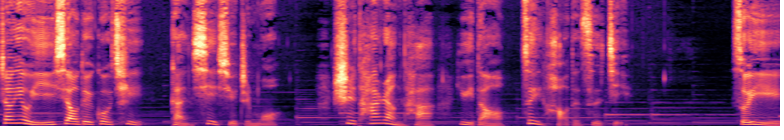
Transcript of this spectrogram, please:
张幼仪笑对过去，感谢徐志摩，是他让他遇到最好的自己。所以，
